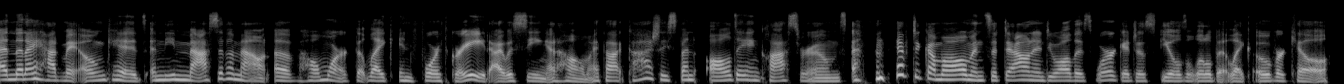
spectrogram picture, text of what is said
and then I had my own kids and the massive amount of homework that, like in fourth grade, I was seeing at home. I thought, gosh, they spend all day in classrooms and they have to come home and sit down and do all this work. It just feels a little bit like overkill.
